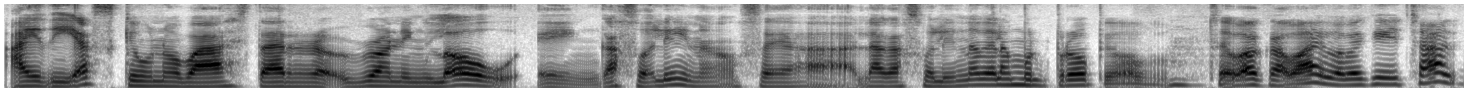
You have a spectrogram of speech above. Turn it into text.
Hay días que uno va a estar running low en gasolina, o sea, la gasolina del amor propio se va a acabar y va a haber que echar.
